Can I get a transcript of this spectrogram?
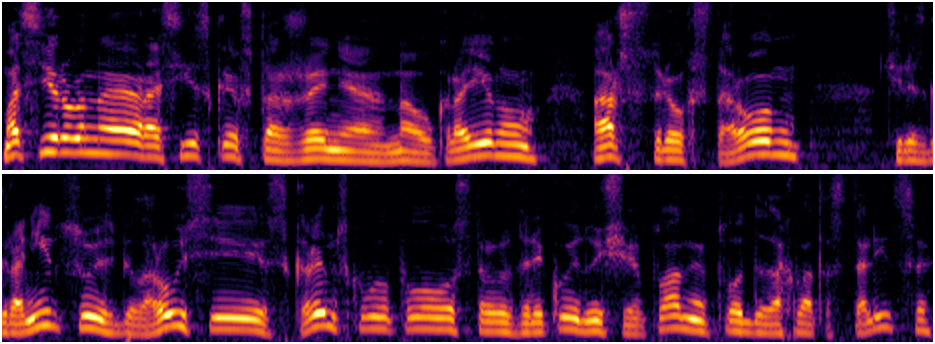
Массированное российское вторжение на Украину аж с трех сторон, через границу, из Белоруссии, с Крымского полуострова, с далеко идущими планами, вплоть до захвата столицы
